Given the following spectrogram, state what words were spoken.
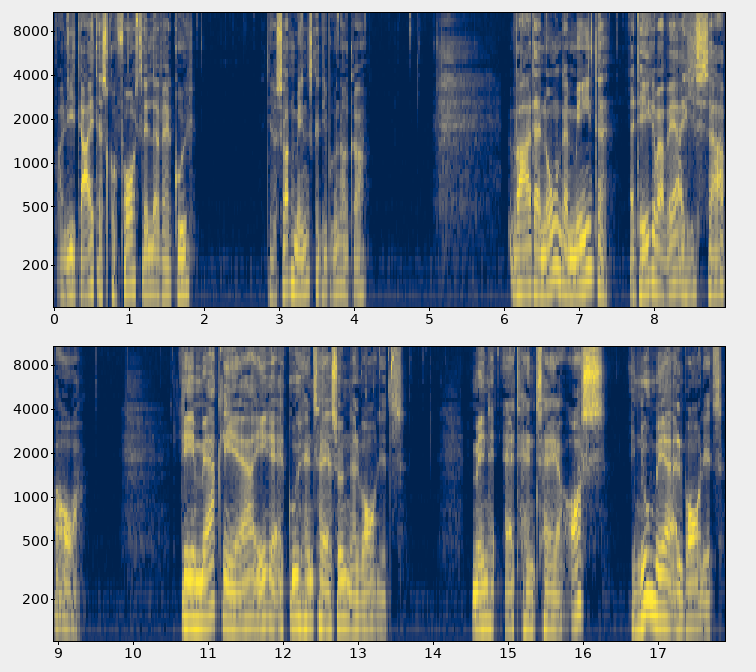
og lige dig, der skulle forestille dig at være Gud. Det er jo sådan mennesker, de begynder at gøre var der nogen, der mente, at det ikke var værd at hisse sig op over. Det mærkelige er ikke, at Gud han tager synden alvorligt, men at han tager os endnu mere alvorligt.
